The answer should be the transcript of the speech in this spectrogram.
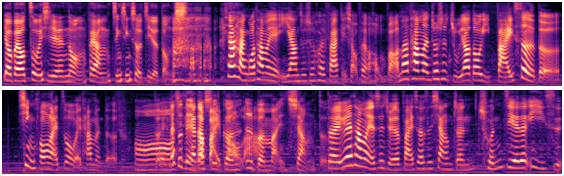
要不要做一些那种非常精心设计的东西。像韩国他们也一样，就是会发给小朋友红红包那他们就是主要都以白色的信封来作为他们的哦那这个应该叫白跟日本蛮像的。对因为他们也是觉得白色是象征纯洁的意思。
